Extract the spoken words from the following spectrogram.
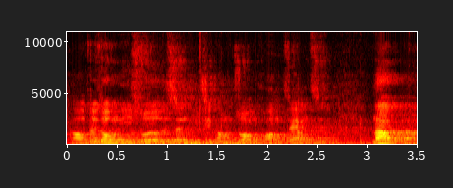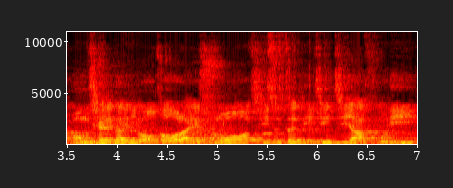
然后追踪你所有的身体健康状况这样子。那目前呢，以欧洲来说，其实整体经济啊、福利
